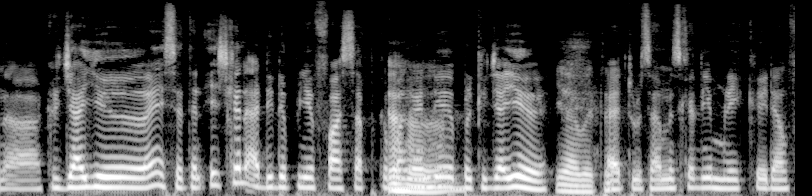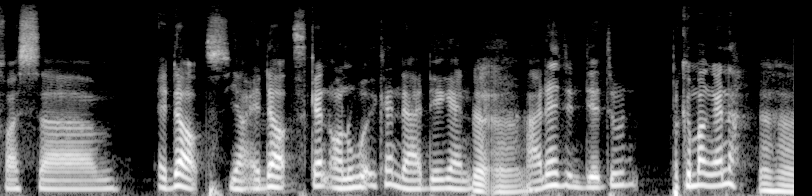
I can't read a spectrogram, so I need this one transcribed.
uh, kerjaya eh certain age kan ada dia punya fasa perkembangan Aha. dia berkerjaya Ya betul. uh, terutama sekali mereka dalam fasa um, adults yang adults kan onward kan dah ada kan Uh-uh. uh, dia, dia tu perkembangan lah Aha.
